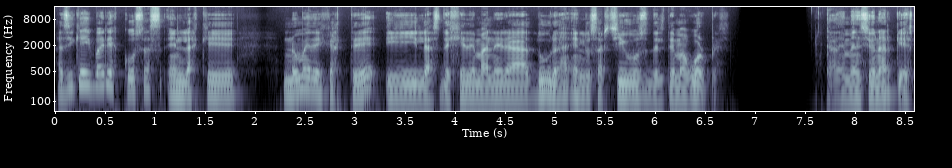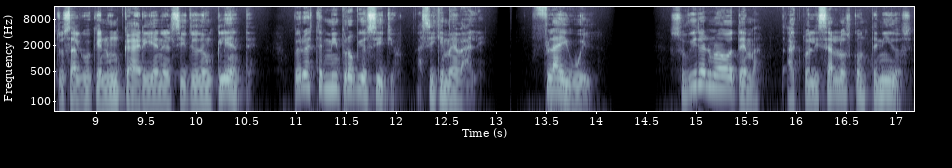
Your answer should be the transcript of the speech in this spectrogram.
Así que hay varias cosas en las que no me desgasté y las dejé de manera dura en los archivos del tema WordPress. Cabe mencionar que esto es algo que nunca haría en el sitio de un cliente, pero este es mi propio sitio, así que me vale. Flywheel. Subir el nuevo tema, actualizar los contenidos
